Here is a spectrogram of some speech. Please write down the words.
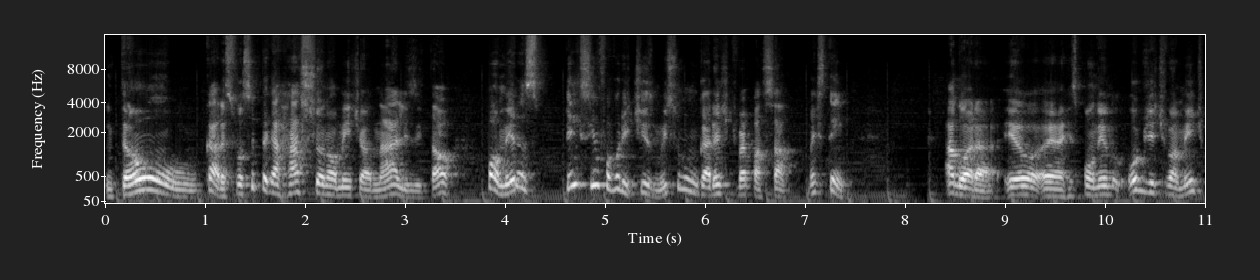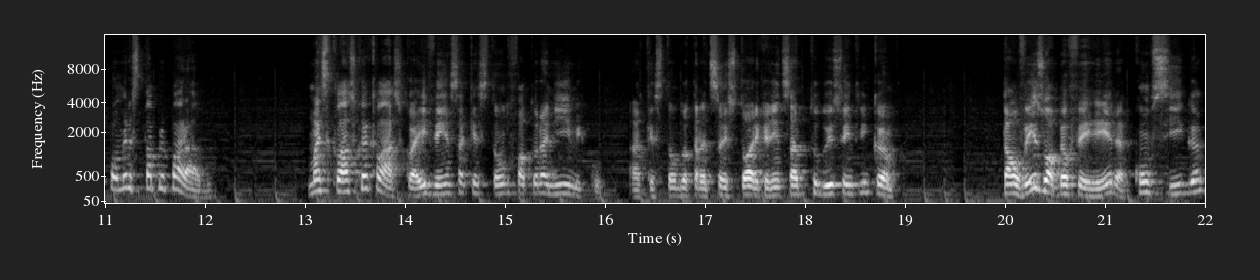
Então, cara, se você pegar racionalmente a análise e tal, Palmeiras tem sim um favoritismo. Isso não garante que vai passar, mas tem. Agora, eu é, respondendo objetivamente, o Palmeiras está preparado. Mas clássico é clássico. Aí vem essa questão do fator anímico, a questão da tradição histórica. A gente sabe que tudo isso entra em campo. Talvez o Abel Ferreira consiga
